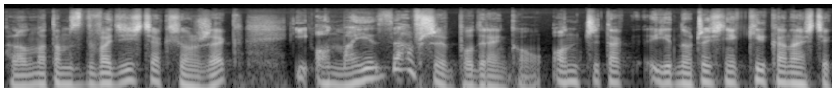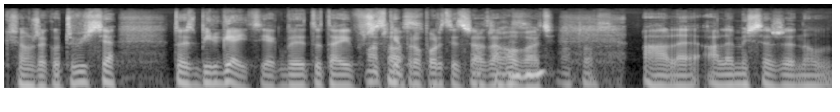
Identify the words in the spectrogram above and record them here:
ale on ma tam z 20 książek i on ma je zawsze pod ręką. On czyta jednocześnie kilkanaście książek. Oczywiście to jest Bill Gates, jakby tutaj wszystkie proporcje trzeba zachować czas. ale, ale myślę, że no,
